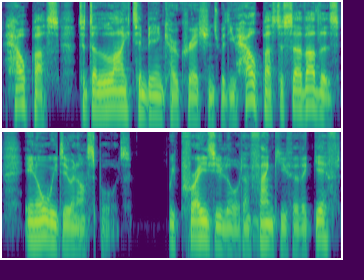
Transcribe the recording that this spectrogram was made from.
Help us to delight in being co creations with you. Help us to serve others in all we do in our sport. We praise you, Lord, and thank you for the gift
